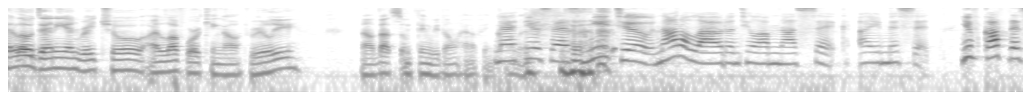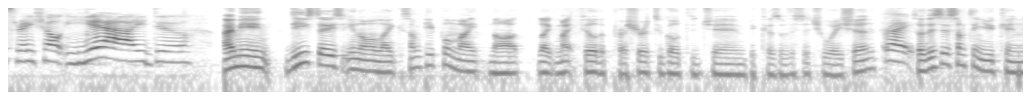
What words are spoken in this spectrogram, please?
Hello, Danny and Rachel. I love working out. Really? Now that's something we don't have in Matthew common. says, "Me too. Not allowed until I'm not sick. I miss it." You've got this, Rachel. Yeah, I do. I mean, these days, you know, like some people might not like might feel the pressure to go to gym because of the situation. Right. So this is something you can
